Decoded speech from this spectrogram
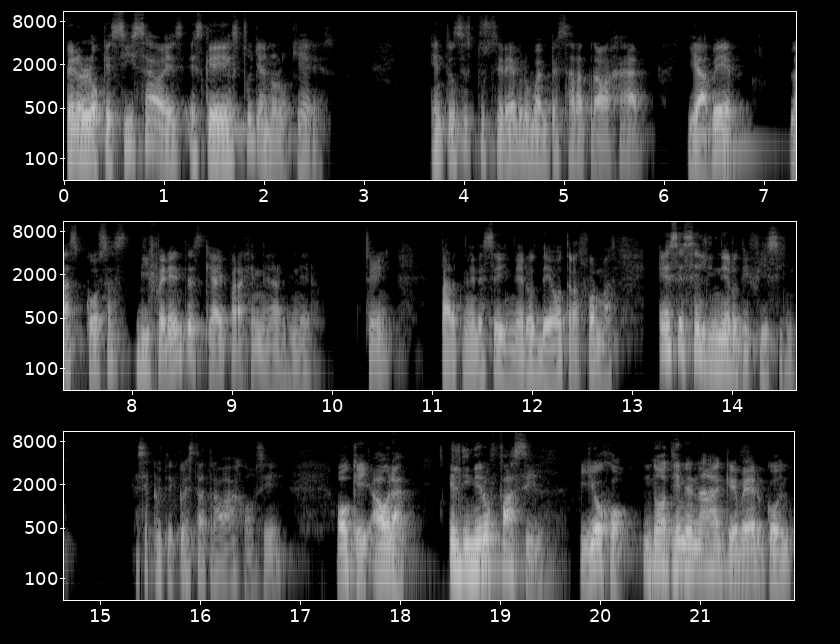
pero lo que sí sabes es que esto ya no lo quieres. Entonces tu cerebro va a empezar a trabajar y a ver las cosas diferentes que hay para generar dinero, ¿sí? Para tener ese dinero de otras formas. Ese es el dinero difícil, ese que te cuesta trabajo, ¿sí? Ok, ahora, el dinero fácil. Y ojo, no tiene nada que ver con,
